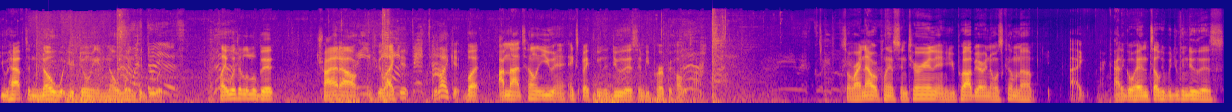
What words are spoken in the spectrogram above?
You have to know what you're doing and know when to do it. Play with it a little bit, try it out. If you like it, you like it. But I'm not telling you and expecting you to do this and be perfect all the time. So right now we're playing Centurion, and you probably already know what's coming up. I, I gotta go ahead and tell people you can do this.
